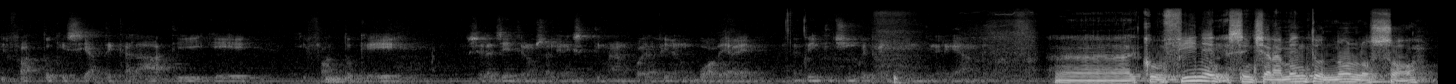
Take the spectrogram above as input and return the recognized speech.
il fatto che siate calati e fatto che se la gente non si in settimana poi alla fine non può avere 25-30 minuti nelle gambe? Uh, il confine sinceramente non lo so.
